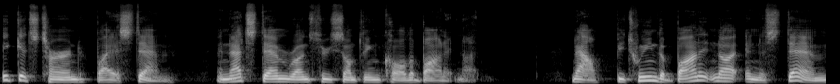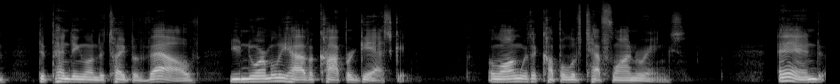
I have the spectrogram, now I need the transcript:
it gets turned by a stem, and that stem runs through something called a bonnet nut. Now, between the bonnet nut and the stem, depending on the type of valve, you normally have a copper gasket, along with a couple of Teflon rings. And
